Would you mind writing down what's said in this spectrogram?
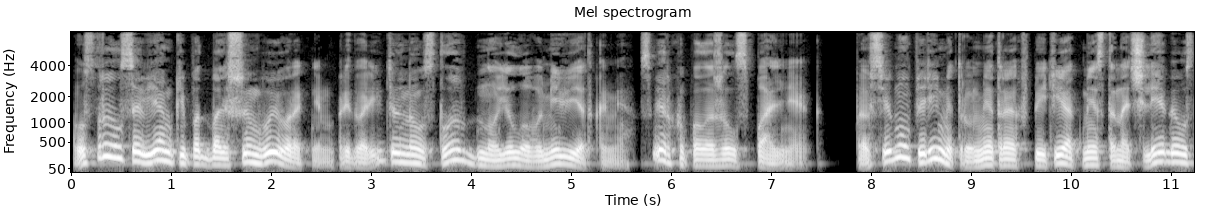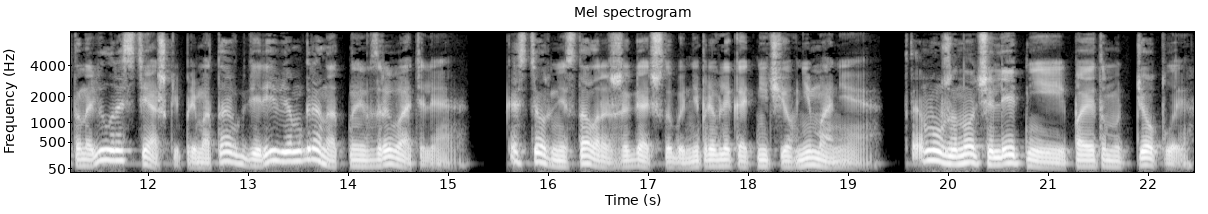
Устроился в ямке под большим выворотнем, предварительно устлав дно еловыми ветками. Сверху положил спальник. По всему периметру, метрах в пяти от места ночлега, установил растяжки, примотав к деревьям гранатные взрыватели. Костер не стал разжигать, чтобы не привлекать ничье внимание. Тому же ночи летние, поэтому теплые.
